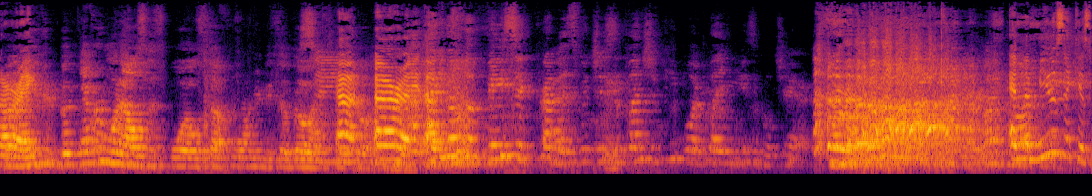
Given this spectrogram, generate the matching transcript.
All But right. you could- but everyone else has spoiled stuff for me, so go ahead. Uh, go all ahead. right. I know the basic premise, which is a bunch of people are playing musical chairs. And the music is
